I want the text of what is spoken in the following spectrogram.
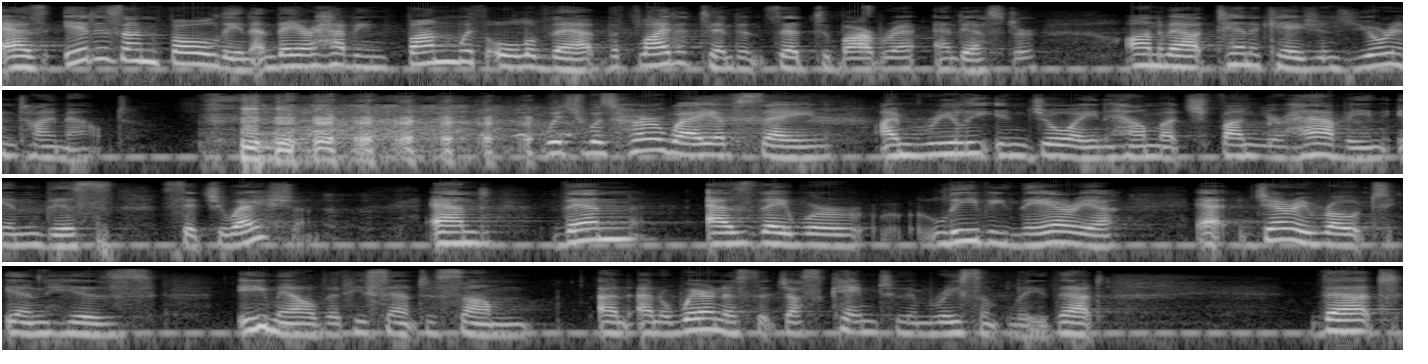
as it is unfolding and they are having fun with all of that the flight attendant said to Barbara and Esther on about 10 occasions you're in timeout which was her way of saying I'm really enjoying how much fun you're having in this situation. And then as they were leaving the area uh, Jerry wrote in his email that he sent to some an, an awareness that just came to him recently that that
